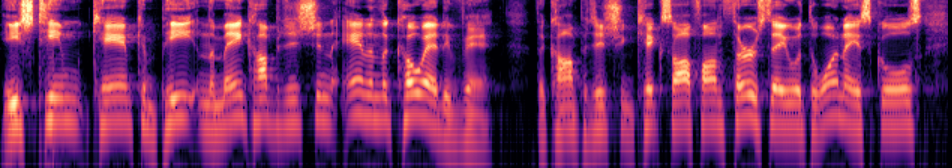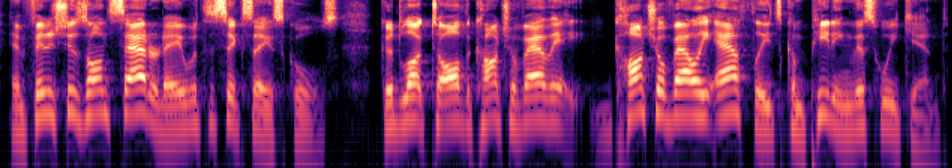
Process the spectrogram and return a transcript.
Each team can compete in the main competition and in the co-ed event. The competition kicks off on Thursday with the 1A schools and finishes on Saturday with the 6A schools. Good luck to all the Concho Valley, Concho Valley athletes competing this weekend.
